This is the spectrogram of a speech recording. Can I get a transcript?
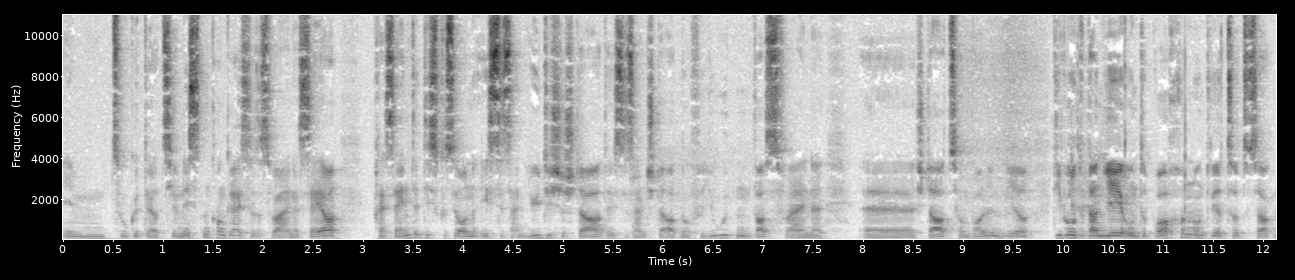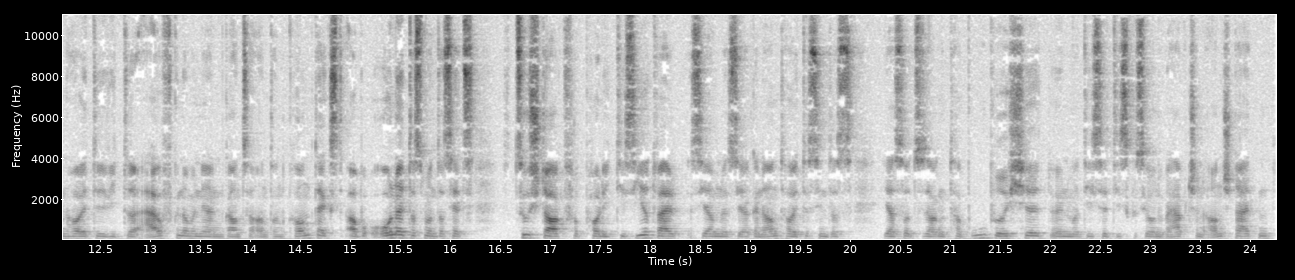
im Zuge der Zionistenkongresse. Das war eine sehr präsente Diskussion. Ist es ein jüdischer Staat? Ist es ein Staat nur für Juden? Was für eine äh, Staatsform wollen wir? Die wurde dann je unterbrochen und wird sozusagen heute wieder aufgenommen in einem ganz anderen Kontext, aber ohne dass man das jetzt zu stark verpolitisiert, weil Sie haben es ja genannt, heute sind das ja sozusagen Tabubrüche, wenn man diese Diskussion überhaupt schon anschneiden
